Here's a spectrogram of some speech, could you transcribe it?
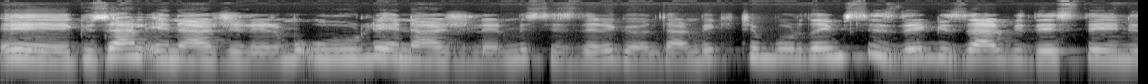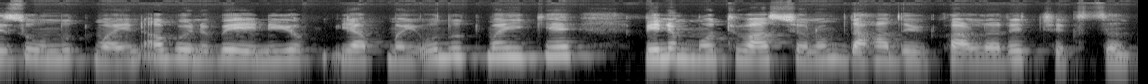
Eee, güzel enerjilerimi, uğurlu enerjilerimi sizlere göndermek için buradayım. Siz de güzel bir desteğinizi unutmayın. Abone, beğeni yap yapmayı unutmayın ki benim motivasyonum daha da yukarılara çıksın.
